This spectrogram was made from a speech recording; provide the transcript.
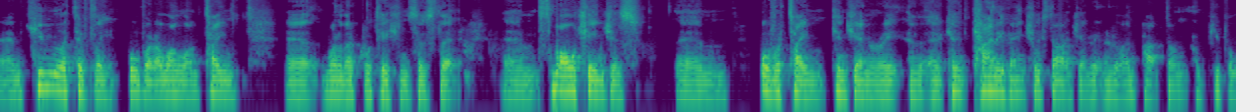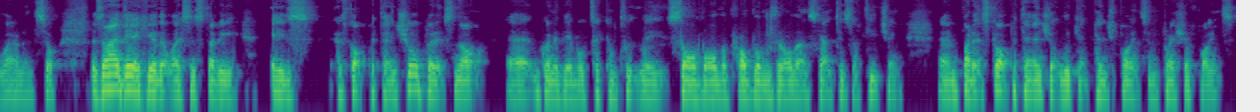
um, cumulatively over a long, long time, uh, one of their quotations is that um, small changes um, over time can generate and uh, can, can eventually start generating a real impact on, on pupil learning. So there's an idea here that lesson study is has got potential, but it's not uh, going to be able to completely solve all the problems and all the uncertainties of teaching. Um, but it's got potential to look at pinch points and pressure points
